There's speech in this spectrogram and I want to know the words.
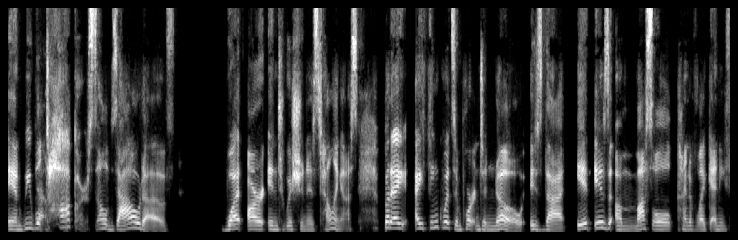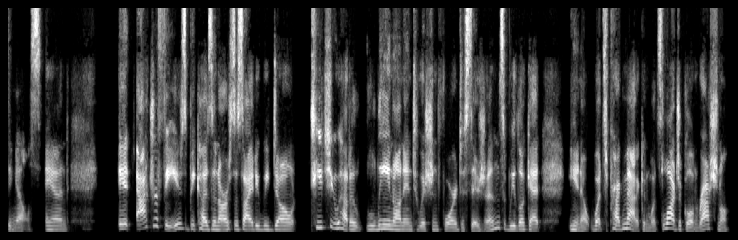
And we will Yeah. talk ourselves out of what our intuition is telling us. But I, I think what's important to know is that it is a muscle kind of like anything else. And it atrophies because in our society, we don't teach you how to lean on intuition for decisions. We look at, you know, what's pragmatic and what's logical and rational.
